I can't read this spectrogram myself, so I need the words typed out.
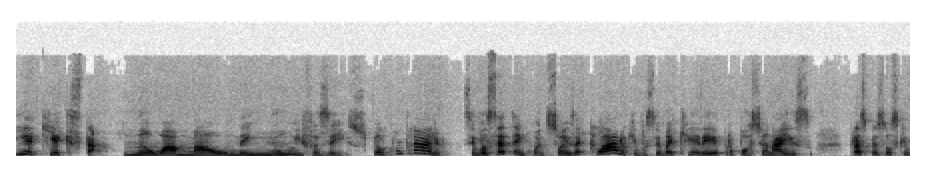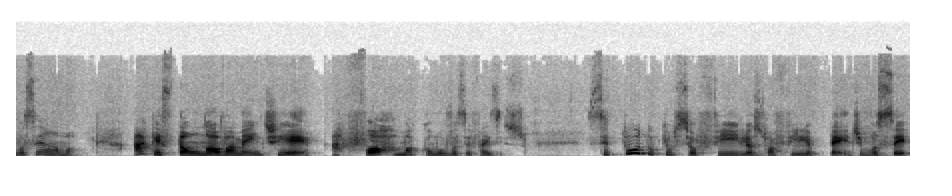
E aqui é que está. Não há mal nenhum em fazer isso. Pelo contrário, se você tem condições, é claro que você vai querer proporcionar isso para as pessoas que você ama. A questão, novamente, é a forma como você faz isso. Se tudo que o seu filho, a sua filha pede, você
